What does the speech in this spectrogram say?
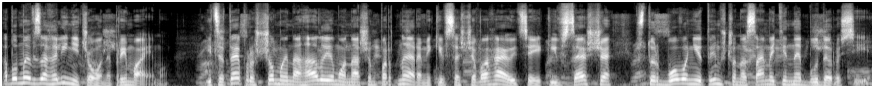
або ми взагалі нічого не приймаємо. І це те, про що ми нагадуємо нашим партнерам, які все ще вагаються, які все ще стурбовані тим, що на саміті не буде Росії.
